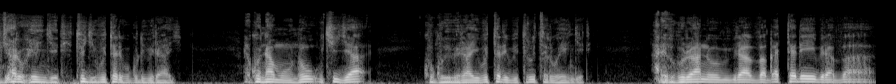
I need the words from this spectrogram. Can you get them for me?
bya ruhengeri tugiye butare kugura ibirayi. Ariko nta muntu ukijya kugura ibirayi butare biturutse ruhengeri. Arabigura hano birava gatare birava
